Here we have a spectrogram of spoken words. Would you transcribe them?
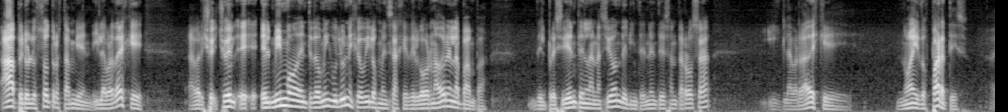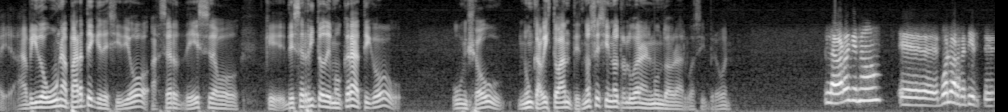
ah, pero los otros también. Y la verdad es que, a ver, yo, yo el, el, mismo entre domingo y lunes yo vi los mensajes del gobernador en La Pampa, del presidente en La Nación, del intendente de Santa Rosa. y la verdad es que no hay dos partes. Ha habido una parte que decidió hacer de eso, que de ese rito democrático un show nunca visto antes. No sé si en otro lugar en el mundo habrá algo así, pero bueno. La verdad que no. Eh, vuelvo a repetirte,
